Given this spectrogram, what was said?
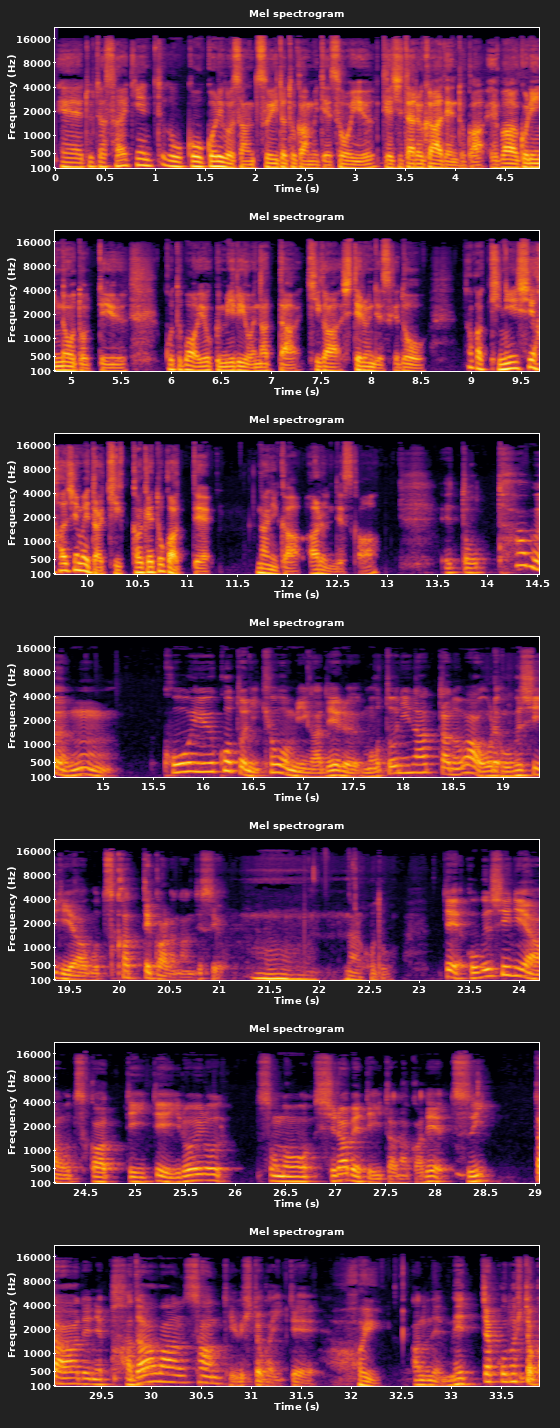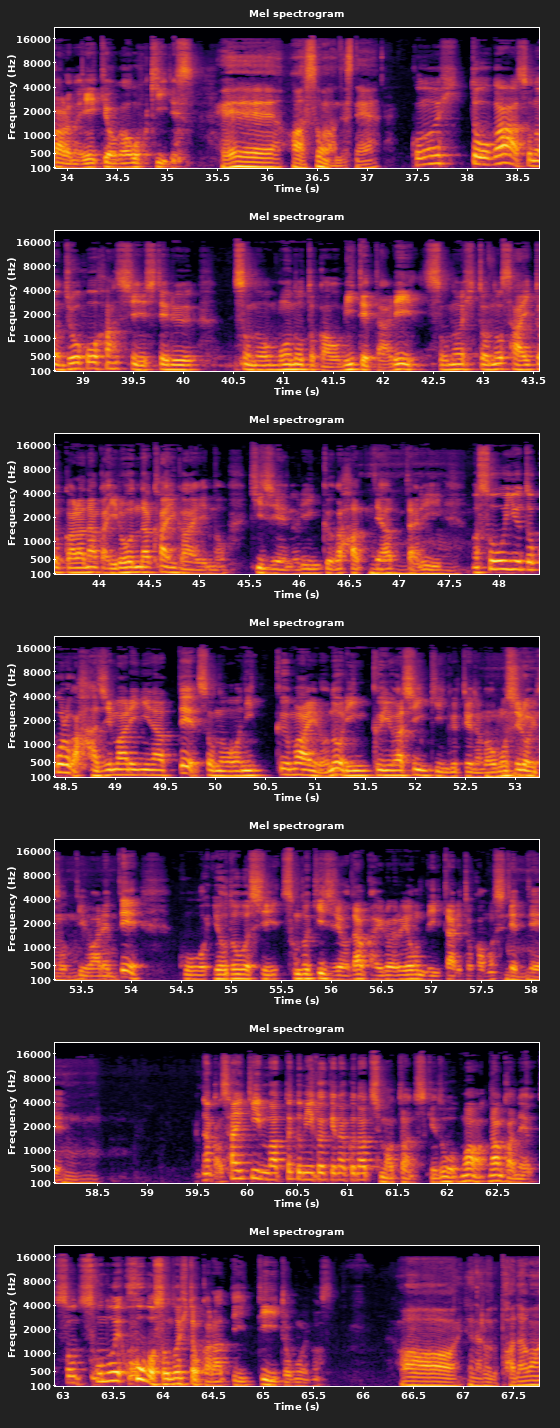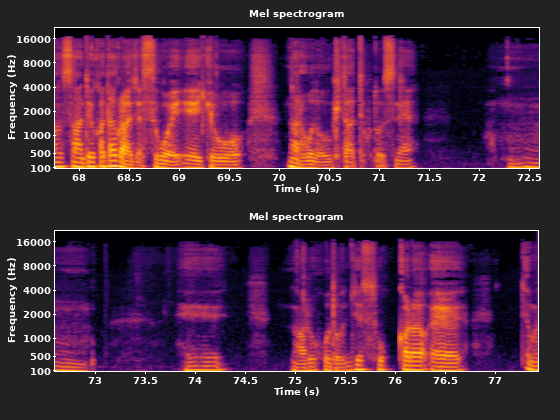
えっ、と、じゃあ最近、こう、コリゴさんツイートとか見て、そういうデジタルガーデンとか、エバーグリーンノートっていう言葉をよく見るようになった気がしてるんですけど、なんか気にし始めたきっかけとかって何かあるんですか？えっと、多分、こういうことに興味が出る元になったのは、俺、オブシディアンを使ってからなんですよ。うん、なるほど。で、オブシディアンを使っていて、いろいろその調べていた中で、ツイッターでね、パダワンさんっていう人がいて、はい。あのね、めっちゃこの人からの影響が大きいです。へえ、あ、そうなんですね。この人がその情報発信してるそのものとかを見てたり、その人のサイトからなんかいろんな海外の記事へのリンクが貼ってあったり、まあ、そういうところが始まりになって、そのニック・マイロのリンク・ユア・シンキングっていうのが面白いぞって言われて、こう夜通しその記事をなんかいろいろ読んでいたりとかもしてて。なんか最近全く見かけなくなってしまったんですけど、まあなんかね、そその、ほぼその人からって言っていいと思います。ああ、じゃあなるほど。パダワンさんという方からじゃあすごい影響を、なるほど、受けたってことですね。うん。へえ、なるほど。で、そっから、えーでも、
